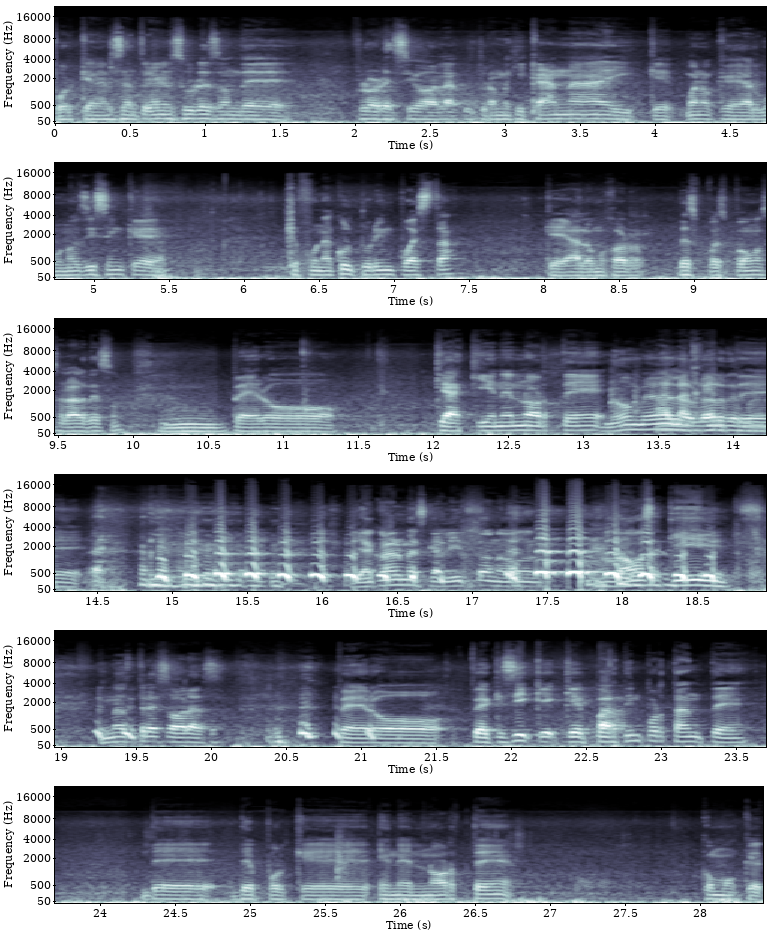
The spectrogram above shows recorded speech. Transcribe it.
Porque en el centro y en el sur es donde floreció la cultura mexicana y que, bueno, que algunos dicen que, que fue una cultura impuesta, que a lo mejor después podemos hablar de eso, Mm, pero que aquí en el norte No me a la hablar gente ya con el mezcalito no nos vamos aquí unas tres horas. Pero, pero que sí que, que parte importante de, de porque en el norte como que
